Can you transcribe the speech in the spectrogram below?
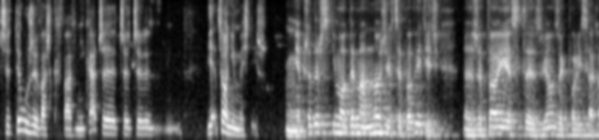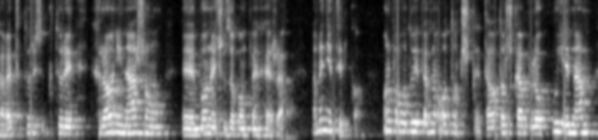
Czy ty używasz krwawnika? Czy, czy, czy co o nim myślisz? Przede wszystkim o demannozie chcę powiedzieć, że to jest związek polisacharyd, który, który chroni naszą e, błonę śluzową pęcherza, ale nie tylko. On powoduje pewną otoczkę. Ta otoczka blokuje nam,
